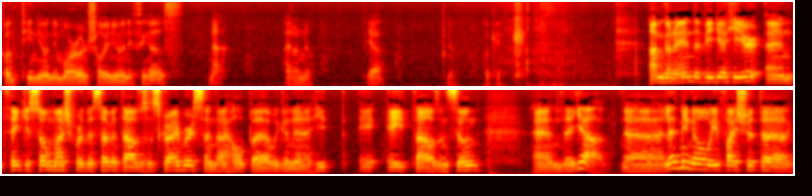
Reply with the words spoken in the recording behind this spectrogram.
continue anymore on showing you anything else. Nah, I don't know. Yeah? No. Okay. I'm gonna end the video here and thank you so much for the 7,000 subscribers and I hope uh, we're gonna hit 8,000 soon and uh, yeah uh, let me know if I should uh,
